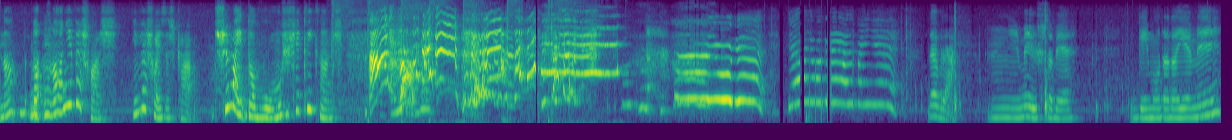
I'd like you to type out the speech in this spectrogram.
No, no, no, nie weszłaś. Nie weszłaś, Zośka. Trzymaj to W, musisz się kliknąć. A! Nie mogę! Ja nie mogę, ale fajnie! Dobra, mm, my już sobie game moda dajemy.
